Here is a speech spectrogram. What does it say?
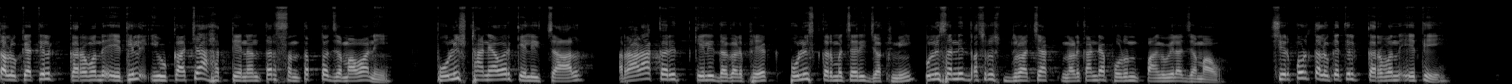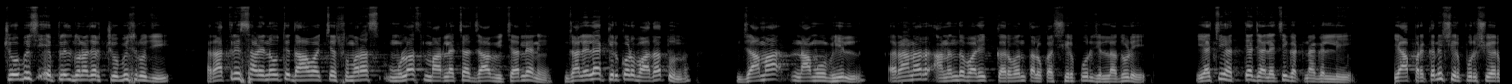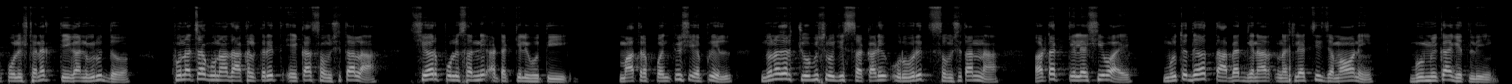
तालुक्यातील करवंद येथील युवकाच्या हत्येनंतर संतप्त जमावाने पोलीस ठाण्यावर केली चाल राडा करीत केली दगडफेक पोलीस कर्मचारी जखमी पोलिसांनी अश्रुसुधुराच्या नळकांड्या फोडून पांगविला जमाव. शिरपूर तालुक्यातील करवंद येथे चोवीस एप्रिल दोन हजार चोवीस रोजी रात्री साडेनऊ ते दहा वाजच्या सुमारास मुलास मारल्याचा जाब विचारल्याने झालेल्या किरकोळ वादातून जामा नामू भिल राहणार आनंदवाडी करवंद तालुका शिरपूर जिल्हा धुळे याची हत्या झाल्याची घटना घडली. या प्रकरणी शिरपूर शहर पोलीस ठाण्यात तिघांविरुद्ध खुनाचा गुन्हा दाखल करीत एका संशयिताला शहर पोलिसांनी अटक केली होती. मात्र पंचवीस एप्रिल दोन हजार चोवीस रोजी सकाळी उर्वरित संशयितांना अटक केल्याशिवाय मृतदेह ताब्यात घेणार नसल्याची जमावाने भूमिका घेतली.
